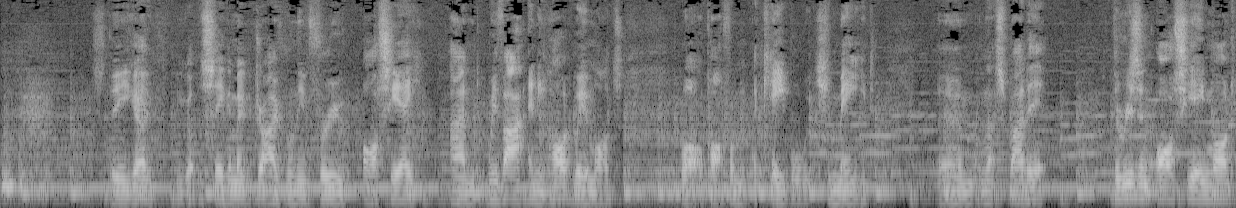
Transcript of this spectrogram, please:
So there you go, you've got the Sega Mega Drive running through RCA and without any hardware mods, well apart from a cable which you made, um, and that's about it. There is an RCA mod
